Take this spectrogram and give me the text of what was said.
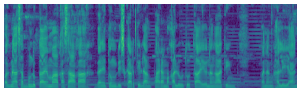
Pag nasa bundok tayo mga kasaka, ganitong diskarte lang para makaluto tayo ng ating pananghalian.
